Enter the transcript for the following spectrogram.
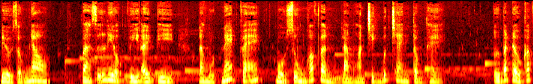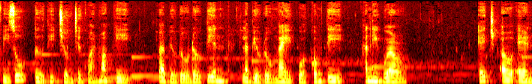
đều giống nhau và dữ liệu VAP là một nét vẽ bổ sung góp phần làm hoàn chỉnh bức tranh tổng thể. Tôi bắt đầu các ví dụ từ thị trường chứng khoán Hoa Kỳ và biểu đồ đầu tiên là biểu đồ ngày của công ty Honeywell. HON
